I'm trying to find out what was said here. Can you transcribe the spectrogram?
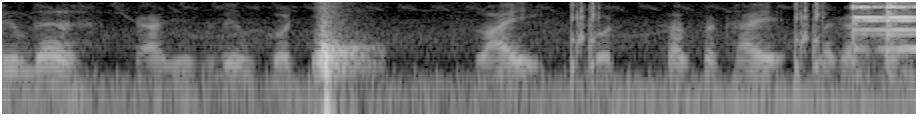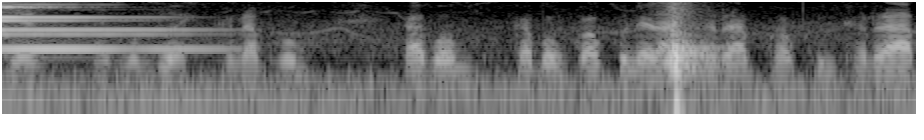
ลืมเด้อกะอย่าสลืมกดไลค์กดซับสไครต์แล้วก็กดแชร์ให้ผมด้วยครับผม ครับผมครับผมขอบคุณหลายๆครับขอบคุณครับ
